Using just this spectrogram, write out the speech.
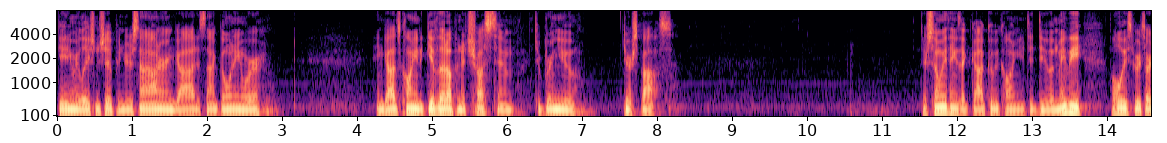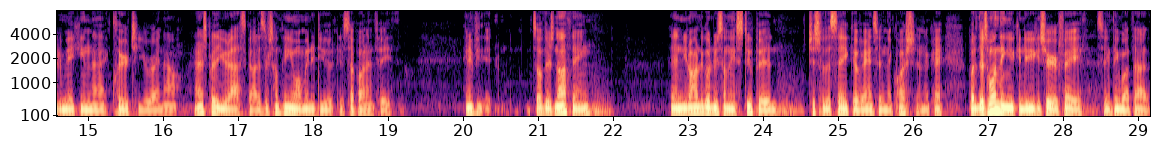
dating relationship and you're just not honoring God, it's not going anywhere. And God's calling you to give that up and to trust Him to bring you your spouse. There's so many things that God could be calling you to do, and maybe the Holy Spirit's already making that clear to you right now. And I just pray that you would ask God, is there something you want me to do to step out in faith? And if you, so, if there's nothing, then you don't have to go do something stupid just for the sake of answering the question, okay? But there's one thing you can do. You can share your faith. So you can think about that.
